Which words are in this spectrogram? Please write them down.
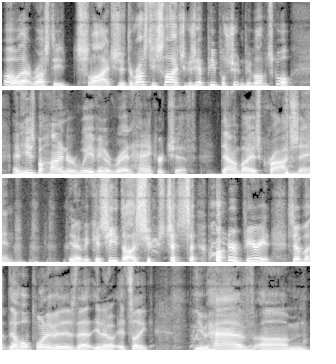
oh, that rusty slide. She's like, the rusty slide because you have people shooting people up at school, and he's behind her waving a red handkerchief down by his crotch, saying. You know, because he thought she was just on her period. So, but the whole point of it is that you know, it's like you have um,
